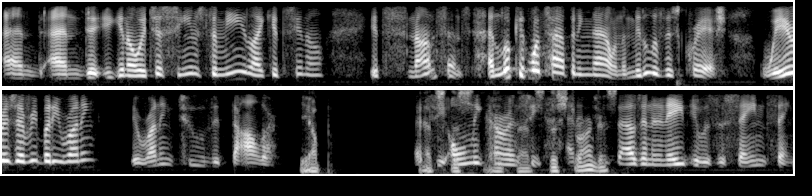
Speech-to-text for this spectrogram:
and and uh, you know it just seems to me like it's you know it's nonsense. And look at what's happening now in the middle of this crash. Where is everybody running? They're running to the dollar. Yep. That's, That's the, the- only that- currency. that's the And strongest. in 2008, it was the same thing.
